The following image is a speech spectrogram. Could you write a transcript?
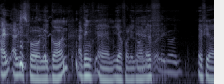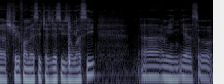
At, at least for Legon, I think um, yeah for Legon. Yeah, if for Legon. if you're straight from SHS, just use your WASSCE. Uh, I mean, yeah. So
